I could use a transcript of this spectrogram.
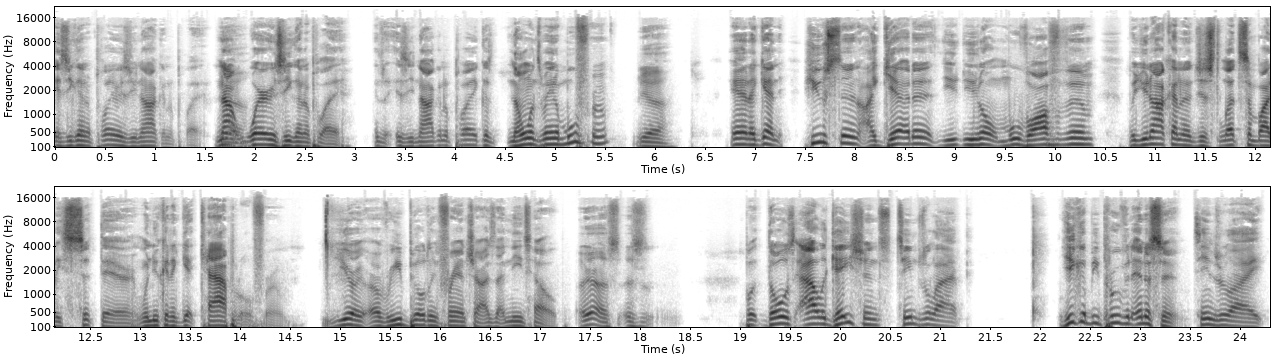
Is he gonna play or is he not gonna play? Not Yeah. where is he gonna play? Is, is he not gonna play? Because no one's made a move for him. Yeah, And again, Houston, I get it. You you don't move off of him, but you're not gonna just let somebody sit there when you can get capital from. You're a rebuilding franchise that needs help. Oh, yeah. But those allegations, teams are like, he could be proven innocent. Teams are like,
